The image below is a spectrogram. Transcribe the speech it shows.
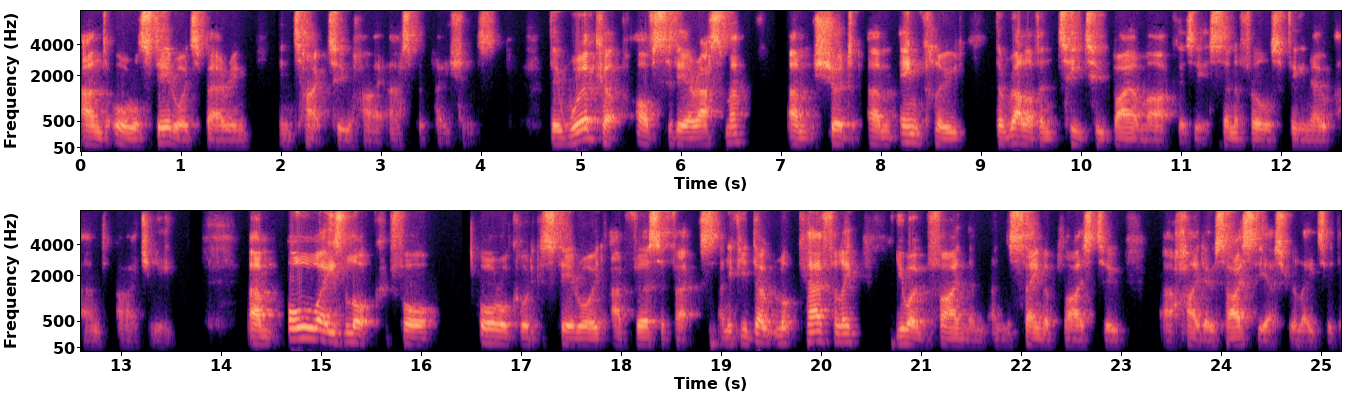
and oral steroid sparing in type 2 high asthma patients. The workup of severe asthma um, should um, include the relevant T2 biomarkers, eosinophils, FeNO, and IgE. Um, always look for oral corticosteroid adverse effects. And if you don't look carefully, you won't find them. And the same applies to uh, high dose ICS related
